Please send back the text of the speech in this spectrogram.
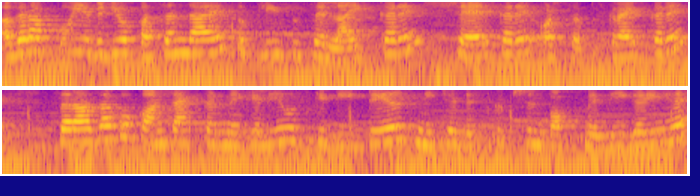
अगर आपको ये वीडियो पसंद आए तो प्लीज़ उसे लाइक करें शेयर करें और सब्सक्राइब करें। सराजा को कांटेक्ट करने के लिए उसकी डिटेल्स नीचे डिस्क्रिप्शन बॉक्स में दी गई है।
